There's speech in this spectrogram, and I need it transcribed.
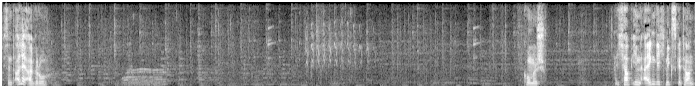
Die sind alle aggro. Komisch. Ich habe ihnen eigentlich nichts getan.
